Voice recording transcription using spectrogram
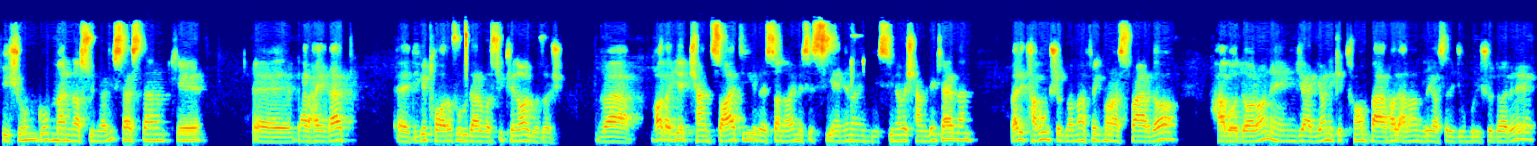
ایشون گفت من ناسیونالیست هستم که در حقیقت دیگه تعارف رو در واسی کنار گذاشت و حالا یه چند ساعتی رسانه های مثل سی و ام اینا بهش حمله کردن ولی تموم شد و من فکر کنم از فردا هواداران این جریانی که ترامپ به حال الان ریاست جمهوریشو داره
